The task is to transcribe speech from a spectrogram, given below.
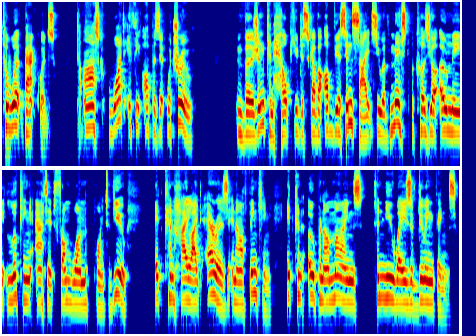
to work backwards, to ask, what if the opposite were true? Inversion can help you discover obvious insights you have missed because you're only looking at it from one point of view. It can highlight errors in our thinking. It can open our minds to new ways of doing things.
